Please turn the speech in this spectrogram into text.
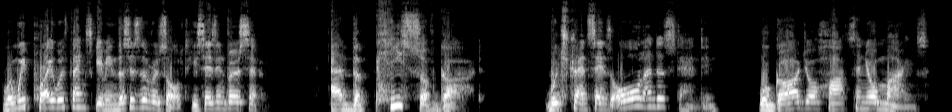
when we pray with thanksgiving, this is the result. He says in verse 7, and the peace of God, which transcends all understanding, will guard your hearts and your minds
